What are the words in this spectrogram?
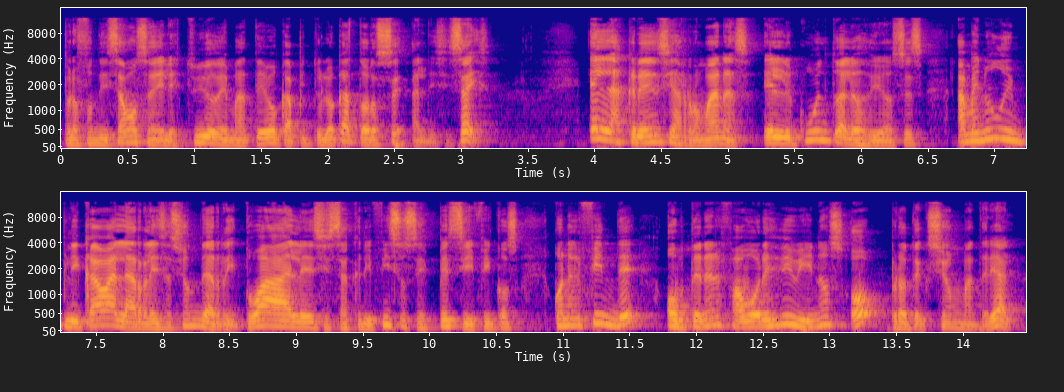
profundizamos en el estudio de Mateo capítulo 14 al 16. En las creencias romanas, el culto a los dioses a menudo implicaba la realización de rituales y sacrificios específicos con el fin de obtener favores divinos o protección material.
